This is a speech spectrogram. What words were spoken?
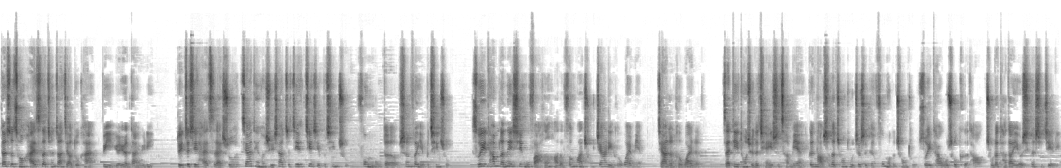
但是从孩子的成长角度看，弊远远大于利。对这些孩子来说，家庭和学校之间界限不清楚，父母的身份也不清楚，所以他们的内心无法很好的分化出家里和外面、家人和外人。在 D 同学的潜意识层面，跟老师的冲突就是跟父母的冲突，所以他无处可逃，除了逃到游戏的世界里。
